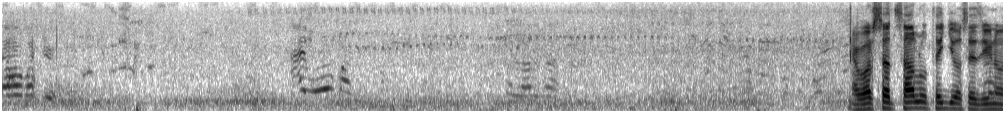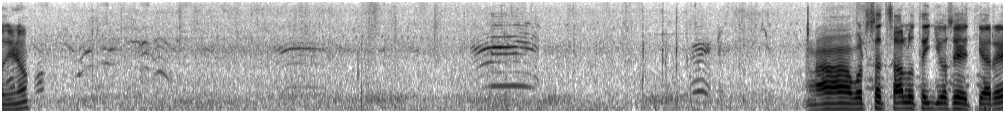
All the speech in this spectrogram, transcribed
આ વરસાદ ચાલુ થઈ ગયો છે ઝીણો ઝીણો. હા વરસાદ ચાલુ થઈ ગયો છે અત્યારે.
